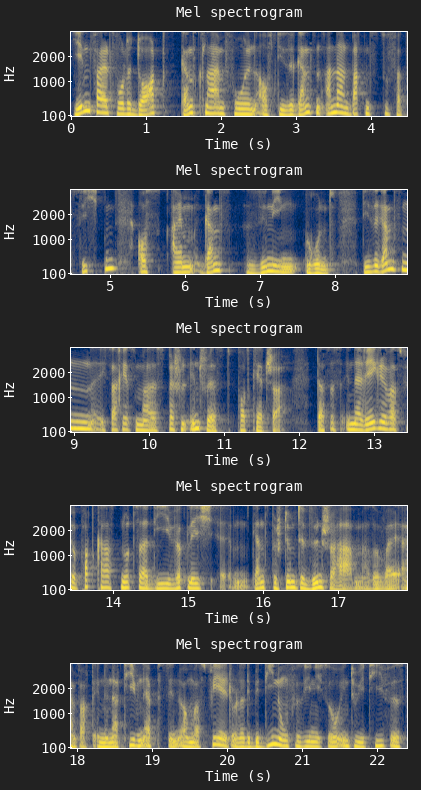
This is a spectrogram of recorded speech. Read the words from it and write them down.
Jedenfalls wurde dort ganz klar empfohlen, auf diese ganzen anderen Buttons zu verzichten, aus einem ganz sinnigen Grund. Diese ganzen, ich sage jetzt mal, Special Interest Podcatcher, das ist in der Regel was für Podcast-Nutzer, die wirklich ähm, ganz bestimmte Wünsche haben. Also weil einfach in den nativen Apps denen irgendwas fehlt oder die Bedienung für sie nicht so intuitiv ist.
